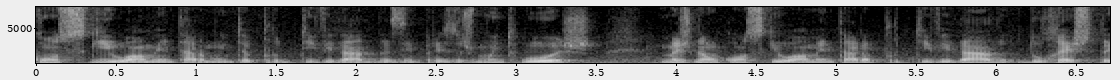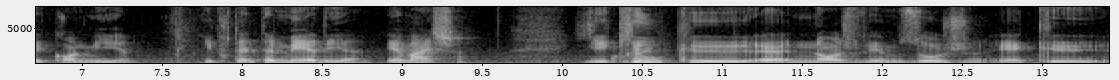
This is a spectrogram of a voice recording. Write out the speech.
conseguiu aumentar muito a produtividade das empresas muito boas, mas não conseguiu aumentar a produtividade do resto da economia. E, portanto, a média é baixa. E aquilo okay. que uh, nós vemos hoje é que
